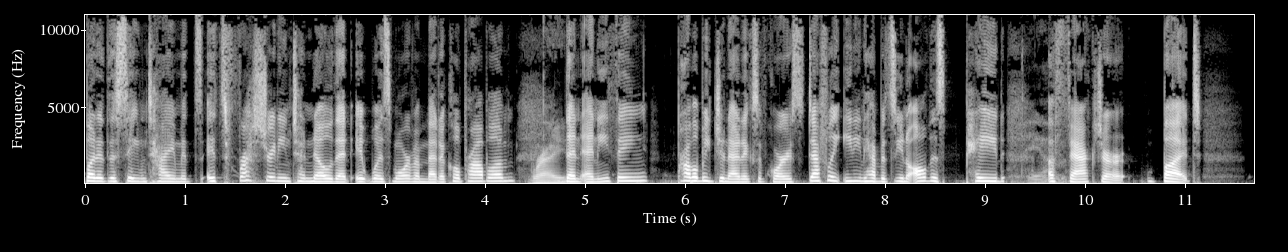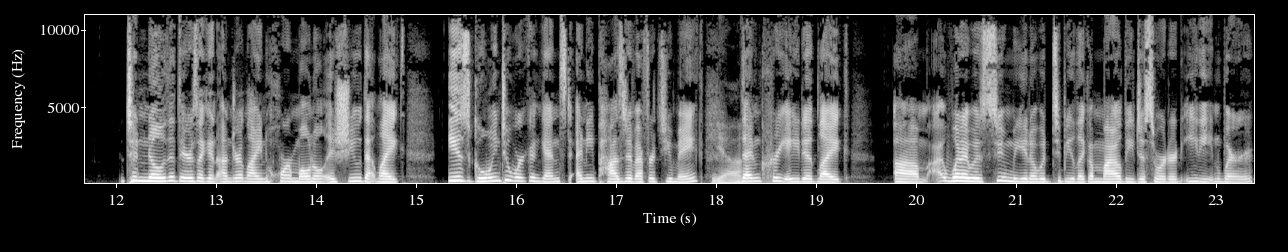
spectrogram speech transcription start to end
but at the same time it's it's frustrating to know that it was more of a medical problem Right. than anything probably genetics of course definitely eating habits you know all this paid Damn. a factor but to know that there's like an underlying hormonal issue that like is going to work against any positive efforts you make yeah. then created like um I- what i would assume you know would to be like a mildly disordered eating where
